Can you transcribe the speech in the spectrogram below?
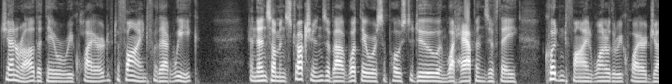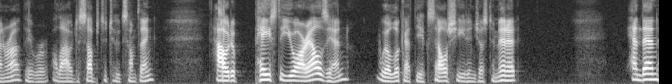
genera that they were required to find for that week, and then some instructions about what they were supposed to do and what happens if they couldn't find one of the required genera. They were allowed to substitute something how to paste the URLs in. We'll look at the Excel sheet in just a minute. And then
